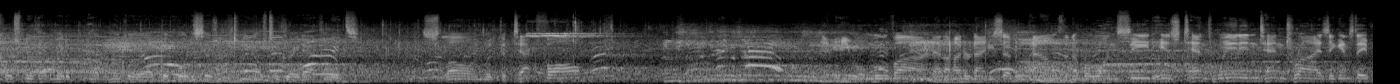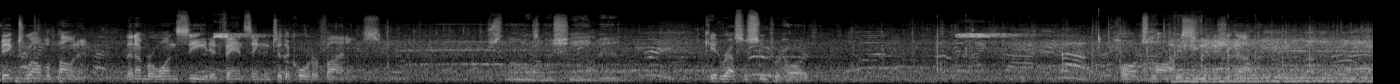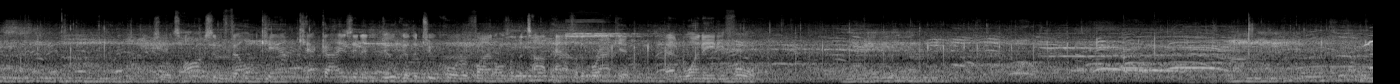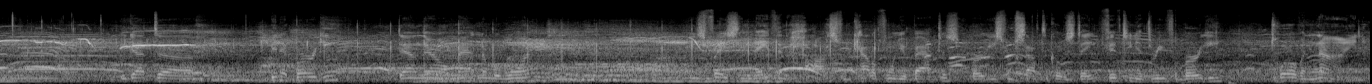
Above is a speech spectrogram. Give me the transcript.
Coach Smith had to, make a, had to make a, uh, big boy decision between those two great athletes. Sloan with the tech fall. And he will move on at 197 pounds, the number one seed. His 10th win in 10 tries against a Big 12 opponent. The number one seed advancing to the quarterfinals. Sloan is a machine, man. Kid wrestles super hard. Hawks, Hawks finishing up. So it's Hawks and Feldkamp, Keckeisen and Duca, the two quarterfinals in the top half of the bracket at 184. We got uh, down there on mat number one. He's facing Nathan Haas from California Baptist. Berge's from South Dakota State. 15 and 3 for Berge, 12 and 9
